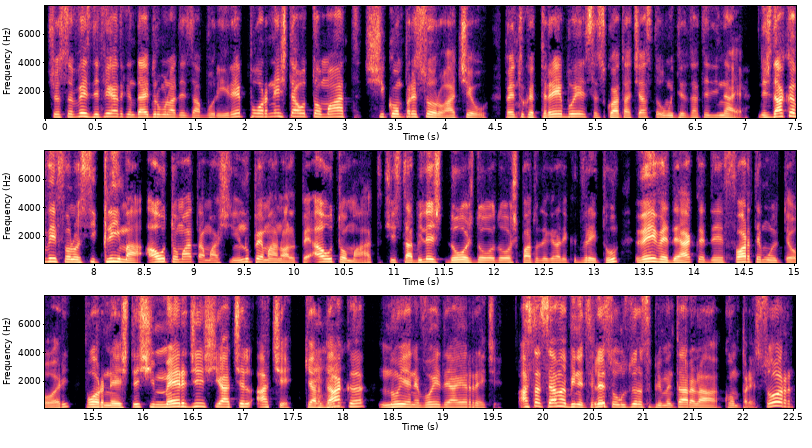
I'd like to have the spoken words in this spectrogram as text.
Și o să vezi de fiecare dată când dai drumul la dezaburire, pornește automat și compresorul ACU, pentru că trebuie să scoată această umiditate din aer. Deci dacă vei folosi clima automat a mașinii, nu pe manual, pe automat și stabilești 22-24 de grade cât vrei tu, vei vedea că de foarte multe ori pornește și merge și acel AC, chiar uh-huh. dacă nu e nevoie de aer rece. Asta înseamnă, bineînțeles, o uzură suplimentară la compresor,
